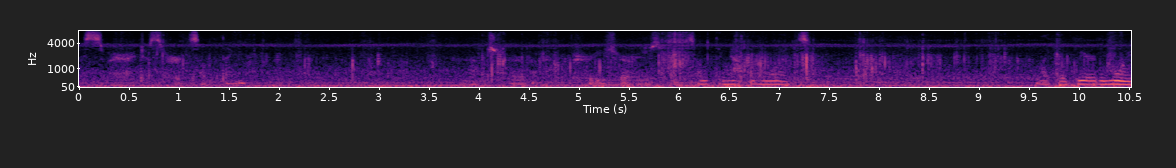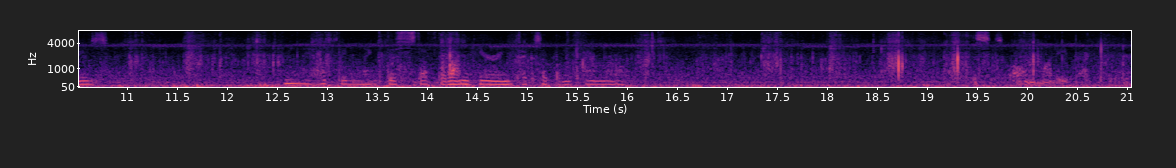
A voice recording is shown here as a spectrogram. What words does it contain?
I swear I just heard something. I'm not sure, but I'm pretty sure I just heard something out in the woods. Like a weird noise. I'm really hoping like this stuff that I'm hearing picks up on camera. This is all muddy back here.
